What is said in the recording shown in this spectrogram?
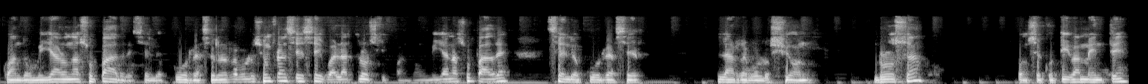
cuando humillaron a su padre, se le ocurre hacer la Revolución Francesa, igual a Trotsky, cuando humillan a su padre, se le ocurre hacer la Revolución Rusa. Consecutivamente,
